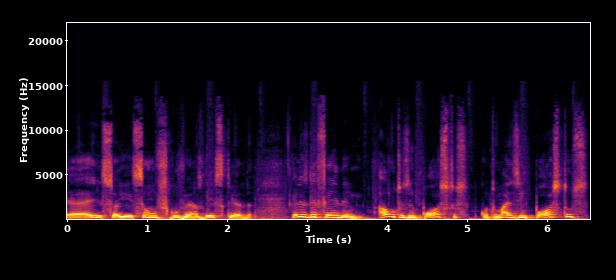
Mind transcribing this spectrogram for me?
É isso aí, são os governos da esquerda. Eles defendem altos impostos, quanto mais impostos,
